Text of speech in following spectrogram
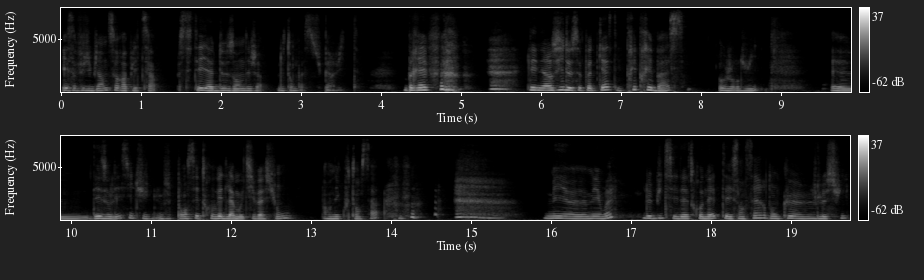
Et ça fait du bien de se rappeler de ça. C'était il y a deux ans déjà. Le temps passe super vite. Bref, l'énergie de ce podcast est très très basse aujourd'hui. Euh, désolée si tu pensais trouver de la motivation en écoutant ça. mais, euh, mais ouais, le but c'est d'être honnête et sincère, donc euh, je le suis.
